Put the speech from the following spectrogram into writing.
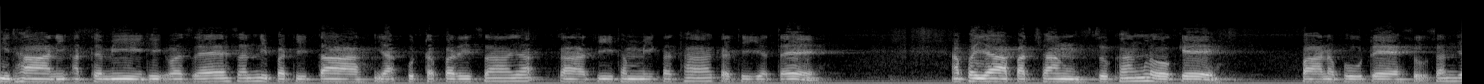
มิธานิอัตมีทิวเสสันนิปติตายะพุทธปริสายะกาจีธรรมิกทากติยเตอพยาปัจชังสุขังโลเก ปานภูเตสุสัญญ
